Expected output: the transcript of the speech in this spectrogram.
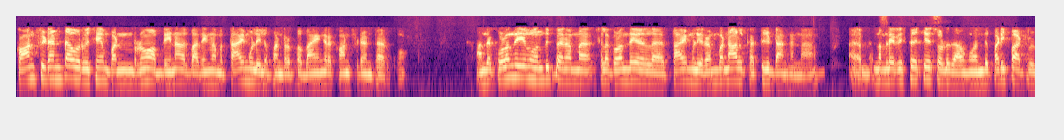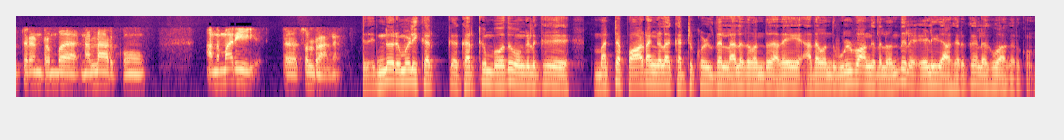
கான்பிடென்ட்டா ஒரு விஷயம் பண்றோம் அப்படின்னா அது பாத்தீங்கன்னா நம்ம தாய்மொழியில பண்றப்ப பயங்கர கான்பிடென்ட்டா இருக்கும். அந்த குழந்தைகள் வந்து இப்ப நம்ம சில குழந்தைகள் தாய்மொழி ரொம்ப நாள் கத்துக்கிட்டாங்கன்னா நம்மளே ரிசர்ச்சே சொல்லுது அவங்க வந்து படிப்பாற்றல் திறன் ரொம்ப நல்லா இருக்கும். அந்த மாதிரி சொல்றாங்க. இன்னொரு மொழி கற்க கற்கும்போது உங்களுக்கு மற்ற பாடங்களை கற்றுக்கொள்தல் அல்லது வந்து அதை அதை வந்து உள்வாங்குதல் வந்து எளிதாக இருக்கும் லகுவாக இருக்கும்.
